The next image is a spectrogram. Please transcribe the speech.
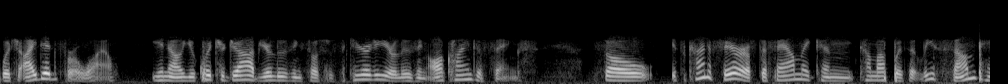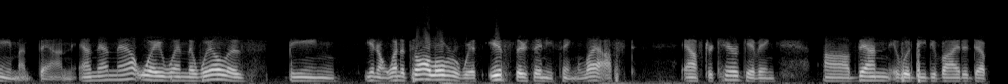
which I did for a while, you know, you quit your job, you're losing Social Security, you're losing all kinds of things. So it's kind of fair if the family can come up with at least some payment then, and then that way, when the will is being, you know, when it's all over with, if there's anything left after caregiving, uh, then it would be divided up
